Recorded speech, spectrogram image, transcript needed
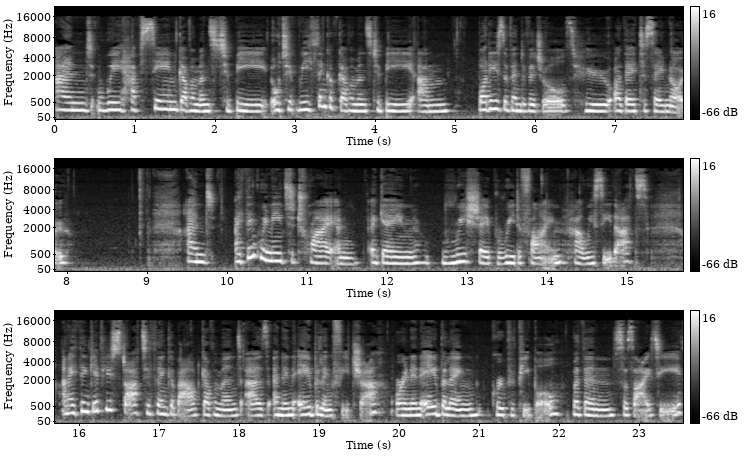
and we have seen governments to be, or to, we think of governments to be um, bodies of individuals who are there to say no and I think we need to try and again reshape, redefine how we see that. And I think if you start to think about government as an enabling feature or an enabling group of people within society,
